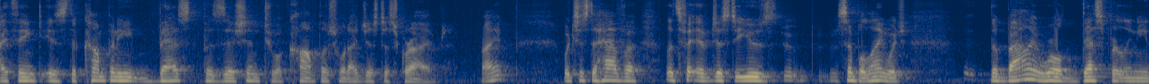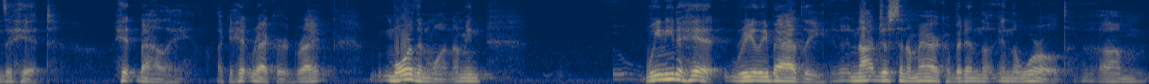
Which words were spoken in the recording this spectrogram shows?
I think is the company best positioned to accomplish what I just described, right? Which is to have a, let's just to use simple language, the ballet world desperately needs a hit, hit ballet, like a hit record, right? More than one. I mean, we need a hit really badly, not just in America, but in the in the world. Um,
